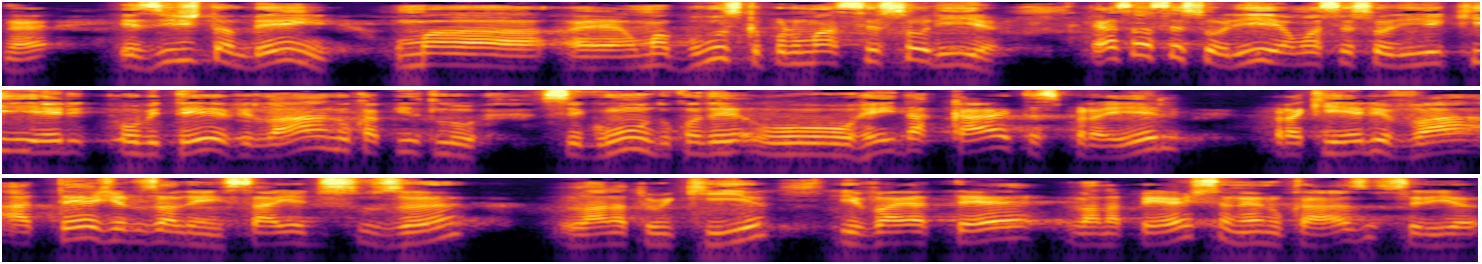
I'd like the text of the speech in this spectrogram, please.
né? Exige também uma, é, uma busca por uma assessoria. Essa assessoria é uma assessoria que ele obteve lá no capítulo 2, quando o rei dá cartas para ele, para que ele vá até Jerusalém, saia de Suzã, lá na Turquia, e vai até, lá na Pérsia, né, no caso, seria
